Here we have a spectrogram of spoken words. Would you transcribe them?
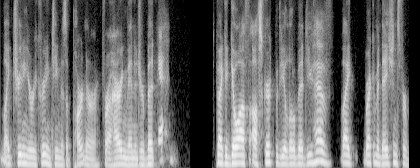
like treating your recruiting team as a partner for a hiring manager. But Yeah. if I could go off off script with you a little bit, do you have like recommendations for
